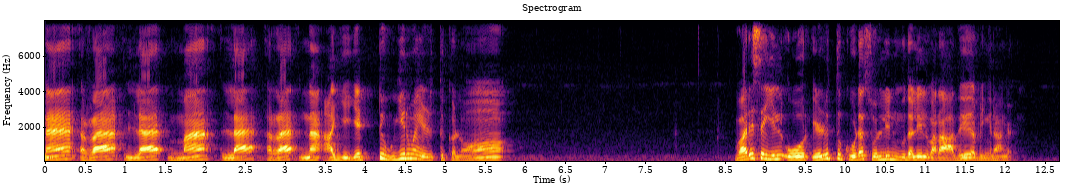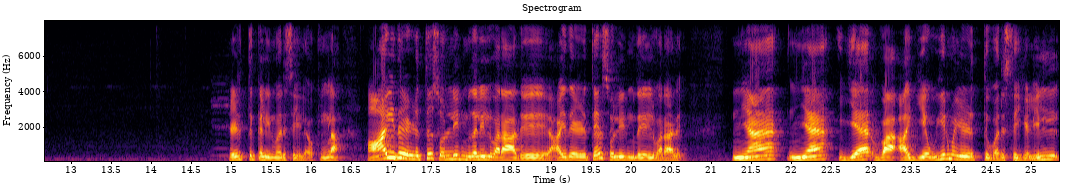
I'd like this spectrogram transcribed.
ந ர ல ம ல ர ந ஆகிய எட்டு உயிர்மை எழுத்துக்களும் வரிசையில் ஓர் எழுத்து கூட சொல்லின் முதலில் வராது அப்படிங்கிறாங்க. எழுத்துக்களின் வரிசையில் ஓகேங்களா? ஆயுத எழுத்து சொல்லின் முதலில் வராது. ஆயுத எழுத்து சொல்லின் முதலில் வராது. ஞ ஞ ய வ ஆகிய உயிர்மை எழுத்து வரிசைகளில்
